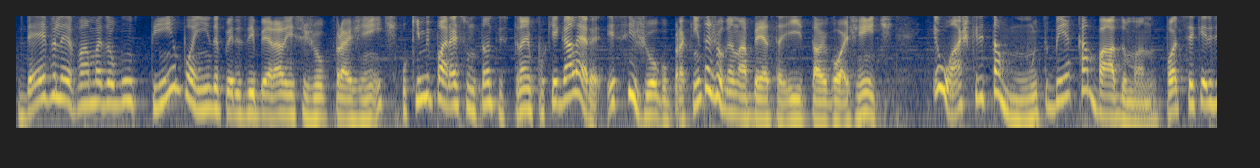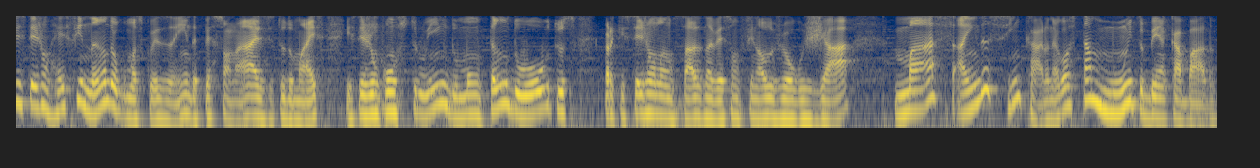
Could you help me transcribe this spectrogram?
deve levar mais algum tempo ainda pra eles liberarem esse jogo pra gente, o que me parece um tanto estranho, porque galera, esse jogo, pra quem tá jogando a beta aí e tal igual a gente, eu acho que ele tá muito bem acabado, mano. Pode ser que eles estejam refinando algumas coisas ainda, personagens e tudo mais, estejam construindo, montando outros para que sejam lançados na versão final do jogo já, Mas ainda assim, cara, o negócio tá muito bem acabado.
